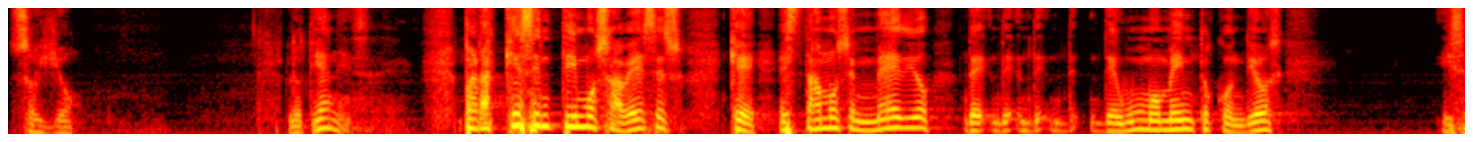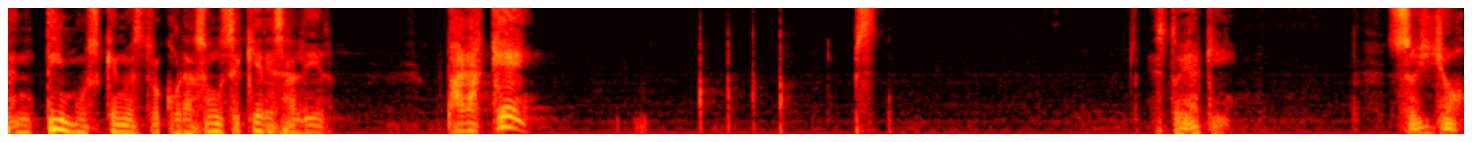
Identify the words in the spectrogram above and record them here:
Soy yo. ¿Lo tienes? ¿Para qué sentimos a veces que estamos en medio de, un momento con Dios y sentimos que nuestro corazón se quiere salir? ¿Para qué? Estoy aquí soy yo.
